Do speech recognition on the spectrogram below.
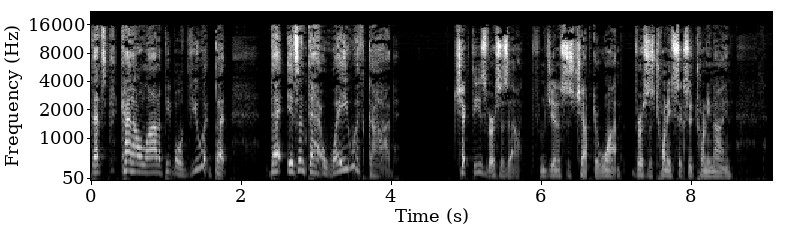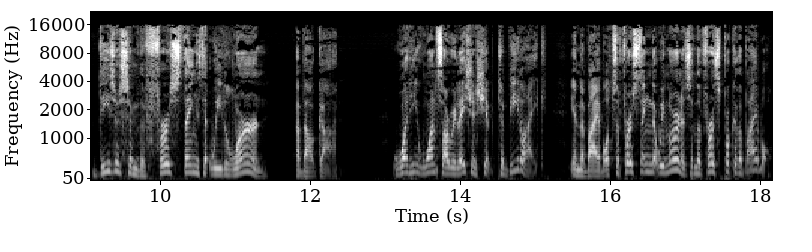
That's kind of how a lot of people view it, but that isn't that way with God. Check these verses out from Genesis chapter 1, verses 26 to 29. These are some of the first things that we learn about God, what He wants our relationship to be like in the Bible. It's the first thing that we learn. It's in the first book of the Bible.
